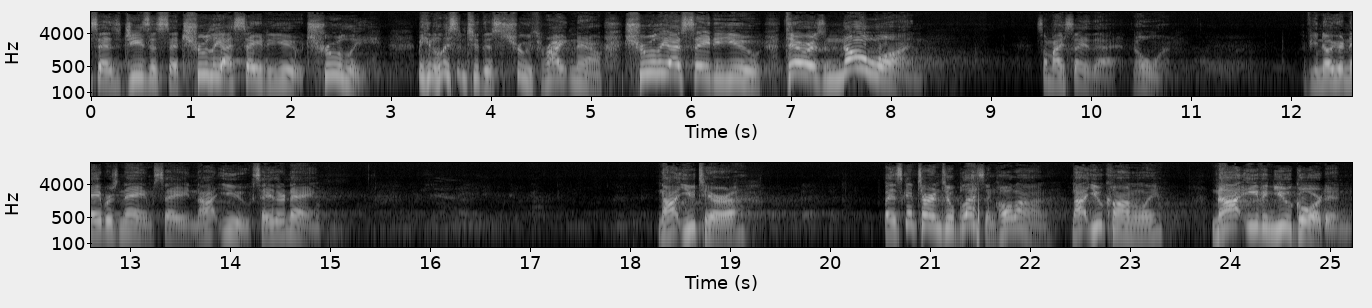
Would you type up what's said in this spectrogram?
says, Jesus said, Truly I say to you, truly, I mean, listen to this truth right now. Truly I say to you, there is no one. Somebody say that. No one. If you know your neighbor's name, say, not you. Say their name. Not you, Tara. But it's going to turn into a blessing. Hold on. Not you, Connolly. Not even you, Gordon.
